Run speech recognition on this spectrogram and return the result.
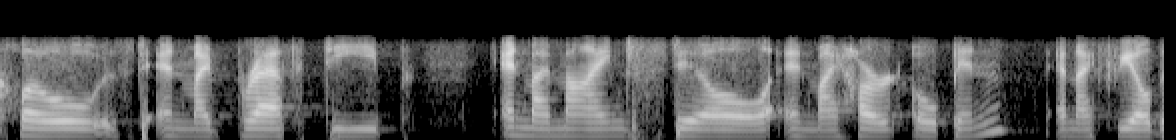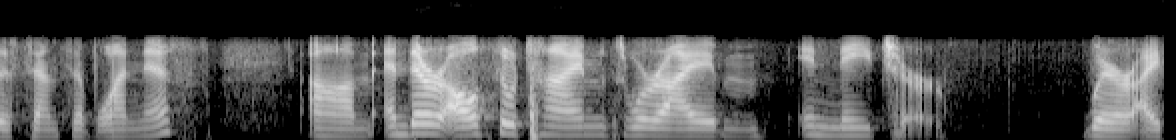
closed and my breath deep and my mind still and my heart open, and I feel this sense of oneness. Um, and there are also times where I'm in nature, where I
